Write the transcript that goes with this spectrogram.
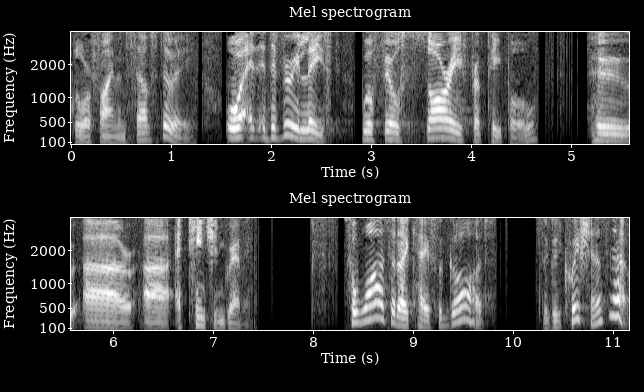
glorifying themselves, do we? Or at the very least, we'll feel sorry for people who are uh, attention grabbing. So, why is it okay for God? It's a good question, isn't it?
